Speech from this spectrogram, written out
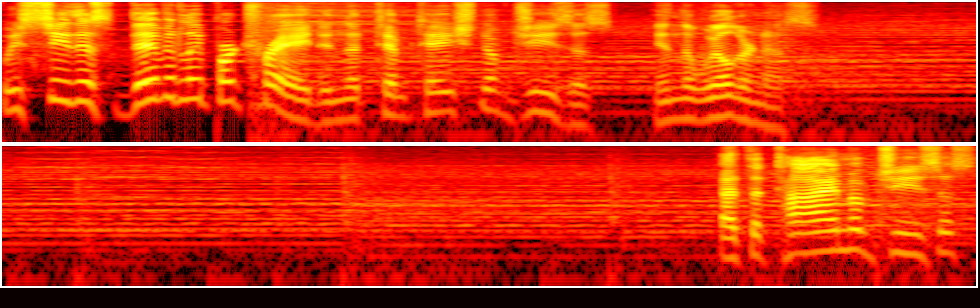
We see this vividly portrayed in the temptation of Jesus in the wilderness. At the time of Jesus,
